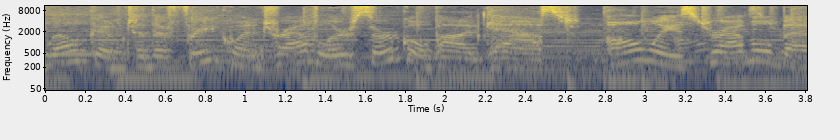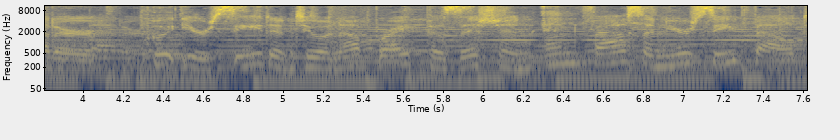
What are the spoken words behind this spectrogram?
Welcome to the Frequent Traveler Circle podcast. Always travel better. Put your seat into an upright position and fasten your seatbelt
